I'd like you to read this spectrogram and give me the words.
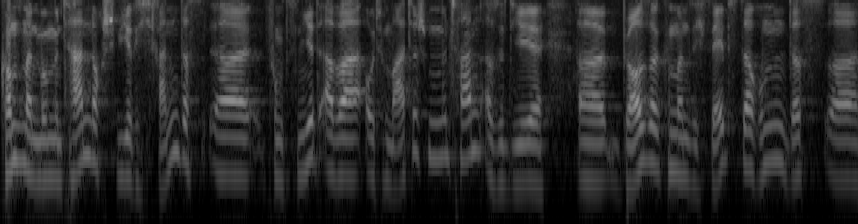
kommt man momentan noch schwierig ran. Das äh, funktioniert aber automatisch momentan. Also die äh, Browser kümmern sich selbst darum, dass äh,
